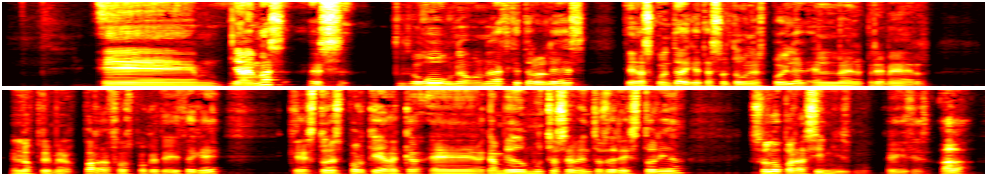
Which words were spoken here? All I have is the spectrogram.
Eh, y además, es, luego una, una, vez que te lo lees, te das cuenta de que te ha soltado un spoiler en, el primer, en los primeros párrafos, porque te dice que, que esto es porque ha, eh, ha, cambiado muchos eventos de la historia solo para sí mismo. Que dices, ala.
